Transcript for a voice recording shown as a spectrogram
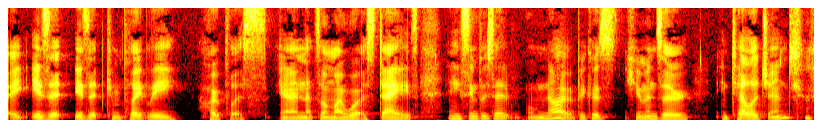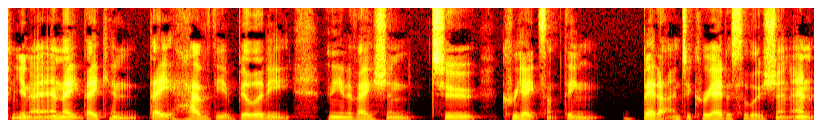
is it is it completely hopeless? You know, and that's on my worst days. And he simply said, "Well, no, because humans are intelligent, you know, and they they can they have the ability and the innovation to create something better and to create a solution. And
